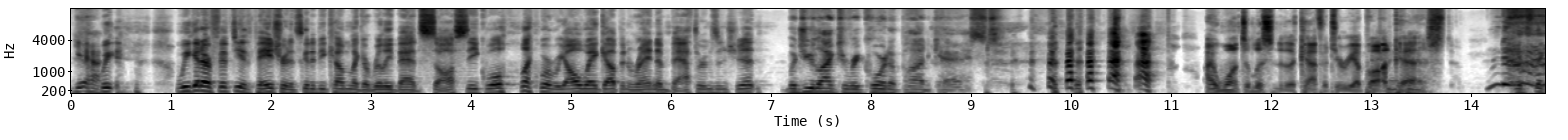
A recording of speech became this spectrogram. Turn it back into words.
yeah, we we get our 50th patron. It's going to become like a really bad Saw sequel, like where we all wake up in random bathrooms and shit. would you like to record a podcast? I want to listen to the cafeteria podcast. no! It's the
